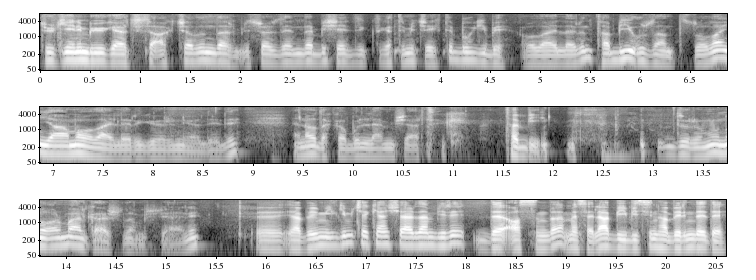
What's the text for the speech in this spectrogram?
Türkiye'nin Büyükelçisi Akçal'ın da bir sözlerinde bir şey dikkatimi çekti. Bu gibi olayların tabii uzantısı olan yağma olayları görünüyor dedi. Yani o da kabullenmiş artık. Tabii. Durumu normal karşılamış yani. Ee, ya benim ilgimi çeken şeylerden biri de aslında mesela BBC'nin haberinde de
